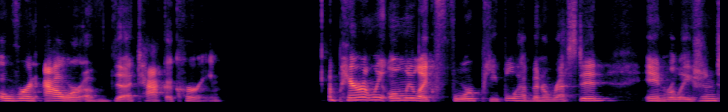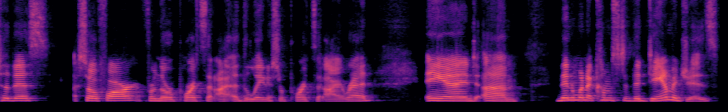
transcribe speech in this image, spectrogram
over an hour of the attack occurring. Apparently only like 4 people have been arrested in relation to this so far from the reports that I the latest reports that I read. And um then when it comes to the damages,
